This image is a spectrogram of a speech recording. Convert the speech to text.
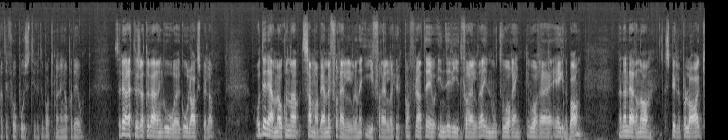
At de får positive tilbakemeldinger på det òg. Så det er rett og slett å være en god, god lagspiller. Og det der med å kunne samarbeide med foreldrene i foreldregruppa. For det er jo individforeldre inn mot våre, våre egne barn. Men den der å spille på lag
